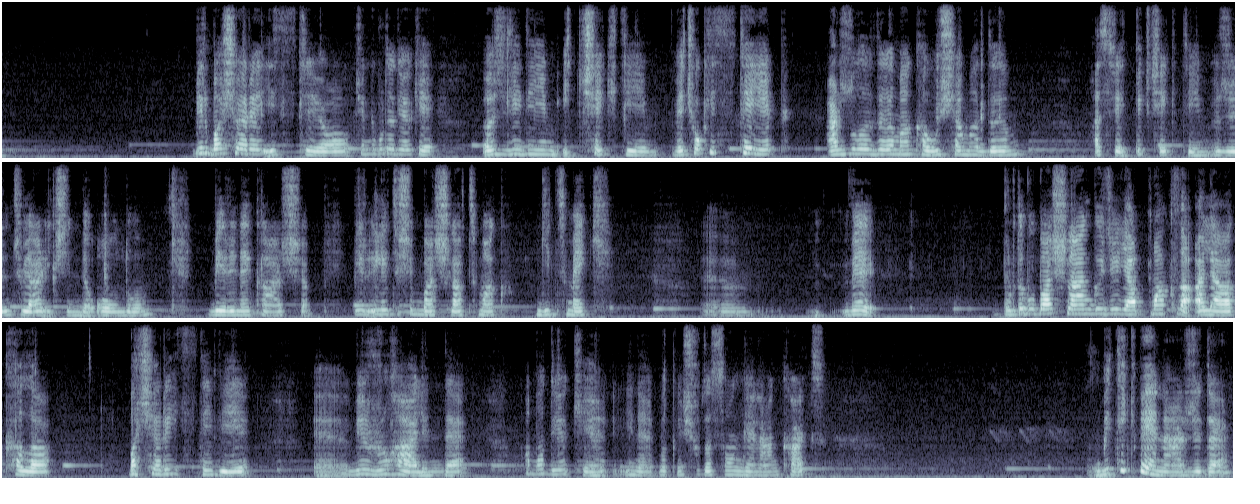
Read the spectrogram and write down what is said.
bir başarı istiyor. Çünkü burada diyor ki özlediğim, iç çektiğim ve çok isteyip arzuladığıma kavuşamadığım, hasretlik çektiğim, üzüntüler içinde olduğum birine karşı bir iletişim başlatmak, gitmek e, ve burada bu başlangıcı yapmakla alakalı başarı istediği e, bir ruh halinde. Ama diyor ki yine bakın şurada son gelen kart bitik bir enerjide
